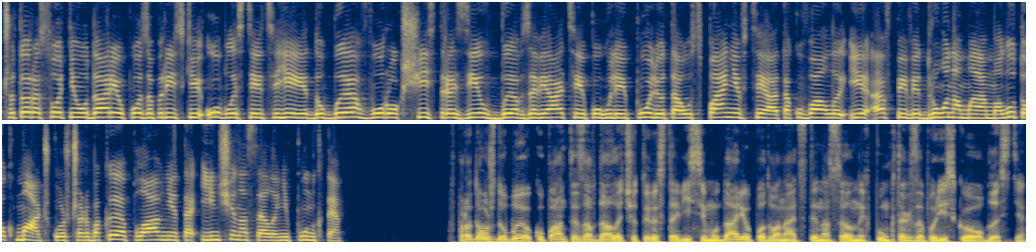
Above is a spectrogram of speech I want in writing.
чотири сотні ударів по Запорізькій області цієї доби. Ворог шість разів бив з авіації по Гуляйполю та Успенівці. Атакували і ФПВ-дронами Малу Токмачку, Щербаки, Плавні та інші населені пункти. Впродовж доби окупанти завдали 408 ударів по 12 населених пунктах Запорізької області.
